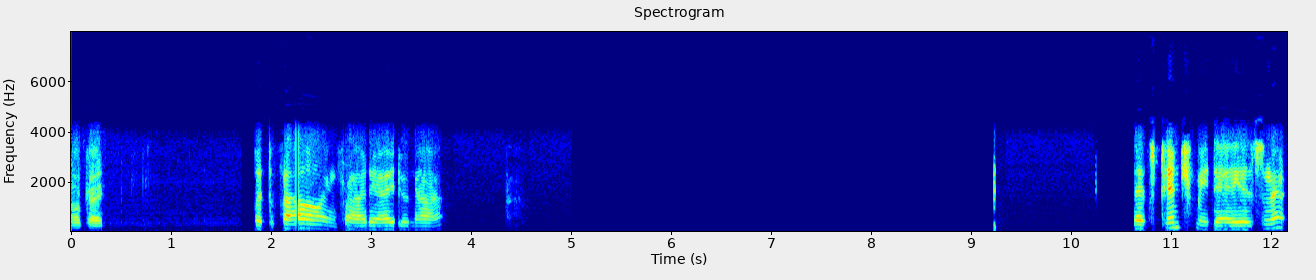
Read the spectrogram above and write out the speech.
Okay. but the following Friday I do not. That's pinch me day, isn't it?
